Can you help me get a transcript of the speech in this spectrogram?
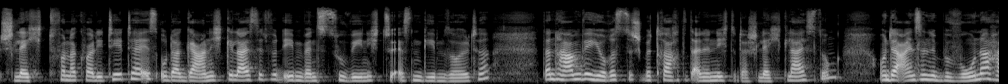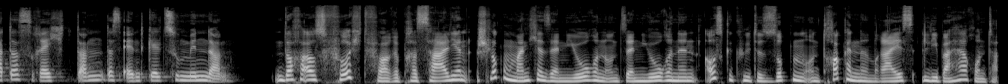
schlecht von der Qualität her ist oder gar nicht geleistet wird, eben wenn es zu wenig zu essen geben sollte, dann haben wir juristisch betrachtet eine Nicht- oder Schlechtleistung und der einzelne Bewohner hat das Recht, dann das Entgelt zu mindern. Doch aus Furcht vor Repressalien schlucken manche Senioren und Seniorinnen ausgekühlte Suppen und trockenen Reis lieber herunter.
